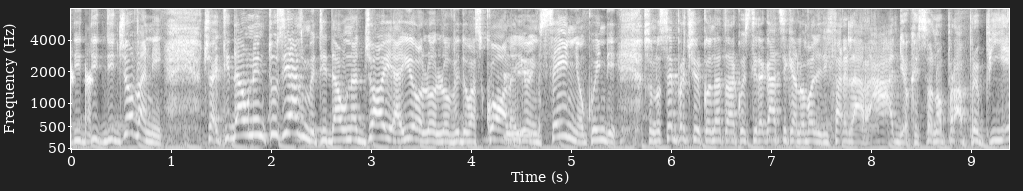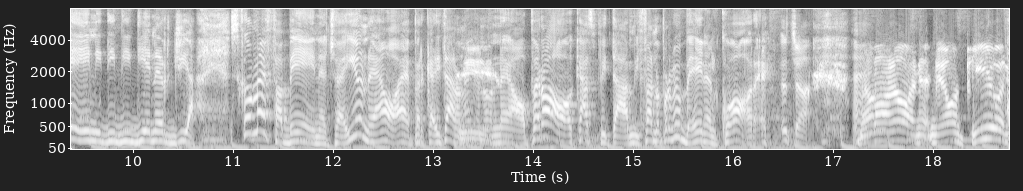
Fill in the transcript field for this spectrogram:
di, di- di giovani, cioè ti dà un entusiasmo e ti dà una gioia, io lo, lo vedo a scuola, io insegno, quindi sono sempre circondata da questi ragazzi che hanno voglia di fare la radio, che sono proprio pieni di, di- di energia. Secondo me fa bene, cioè io ne ho, eh, per carità, non è Sì. che non ne ho, però caspita, mi fanno proprio bene il cuore. Cioè, No, no, ne, ne ho anch'io e-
